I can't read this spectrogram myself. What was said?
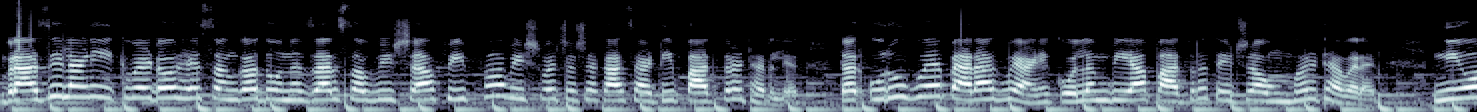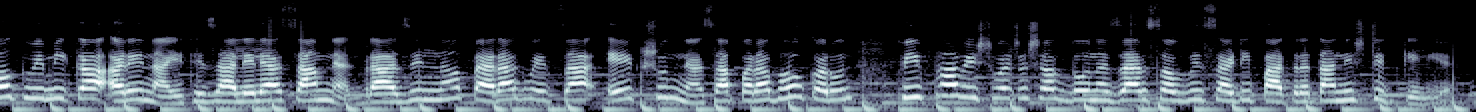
ब्राझील आणि इक्वेडोर हे संघ दोन हजार सव्वीसच्या फिफा विश्वचषकासाठी पात्र ठरले तर उरुग्वे पॅराग्वे आणि कोलंबिया पात्रतेच्या उंबरठ्यावर आहेत. निओक विमिका अरेना येथे झालेल्या सामन्यात ब्राझीलनं पॅराग्वेचा एक शून्य असा पराभव करून फिफा विश्वचषक दोन हजार सव्वीससाठी पात्रता निश्चित केली आहे.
